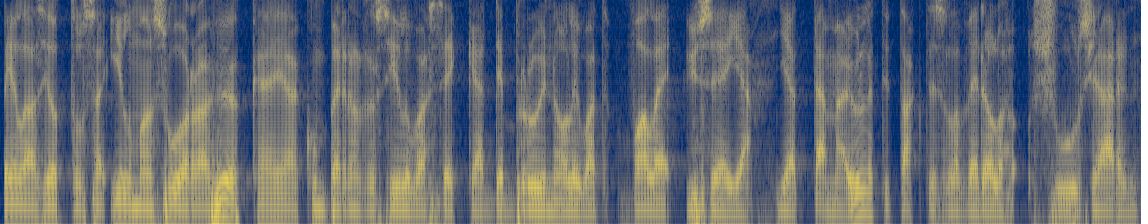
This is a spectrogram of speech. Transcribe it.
pelasi ottelussa ilman suoraa hyökkäjää, kun Bernardo Silva sekä De Bruyne olivat valeysejä, ja tämä yllätti taktisella vedolla Schulzjärin.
